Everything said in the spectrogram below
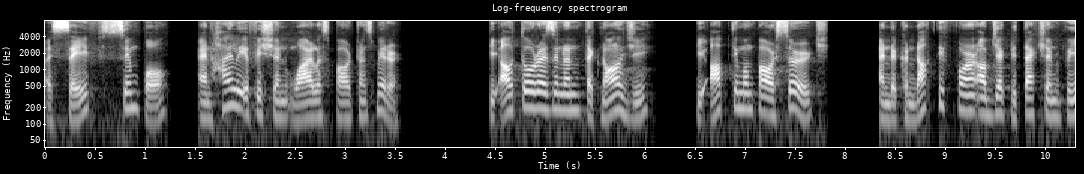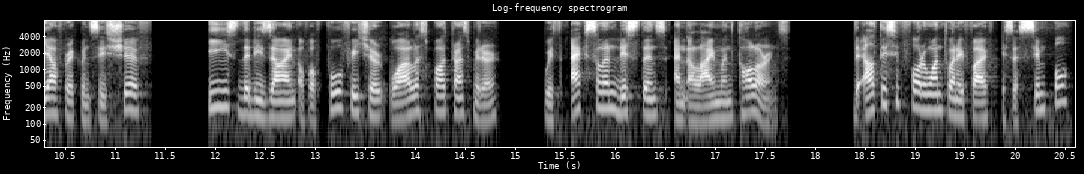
a safe, simple, and highly efficient wireless power transmitter. The auto-resonant technology, the optimum power search, and the conductive foreign object detection via frequency shift ease the design of a full-featured wireless power transmitter with excellent distance and alignment tolerance. The LTC4125 is a simple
